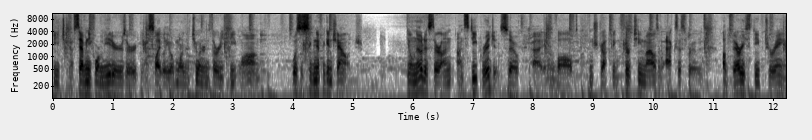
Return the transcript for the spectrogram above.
each you know, 74 meters or you know, slightly more than 230 feet long, was a significant challenge. You'll notice they're on, on steep ridges, so uh, it involved constructing 13 miles of access roads up very steep terrain.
